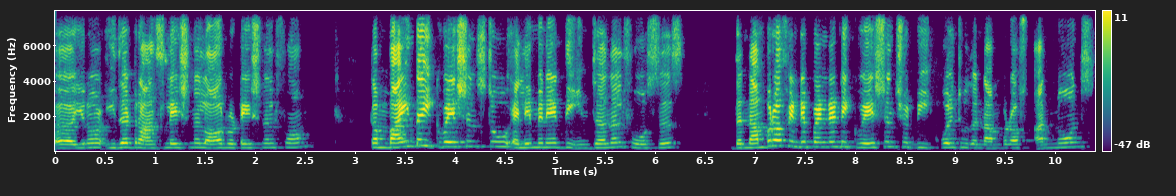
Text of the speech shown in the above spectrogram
uh, you know, either translational or rotational form. Combine the equations to eliminate the internal forces. The number of independent equations should be equal to the number of unknowns.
